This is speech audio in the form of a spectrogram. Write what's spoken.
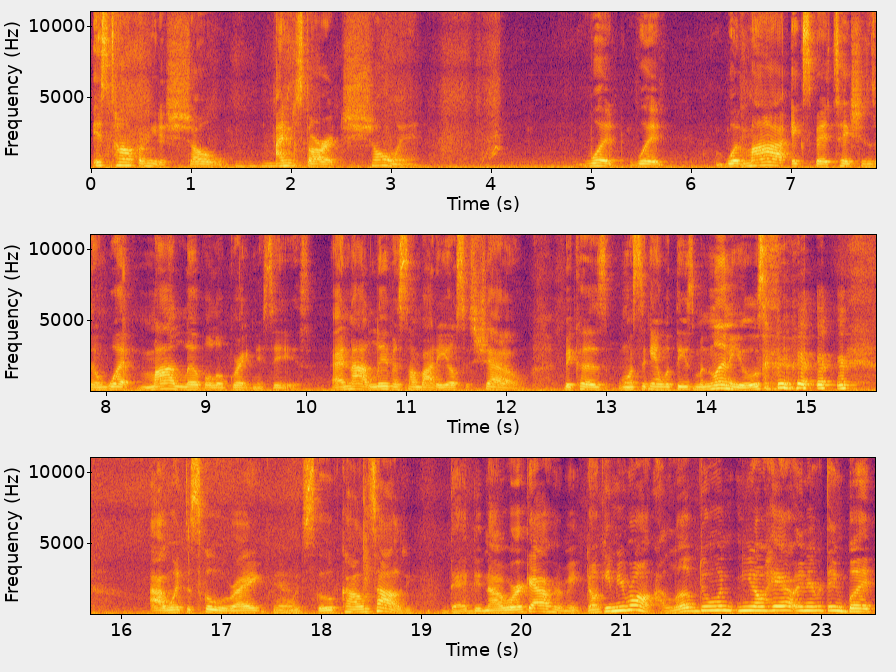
it's time for me to show. Mm-hmm. I need to start showing what what what my expectations and what my level of greatness is, and not live in somebody else's shadow. Because once again, with these millennials, I went to school, right? Yeah. I went to school of cosmetology. That did not work out for me. Don't get me wrong. I love doing, you know, hair and everything, but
